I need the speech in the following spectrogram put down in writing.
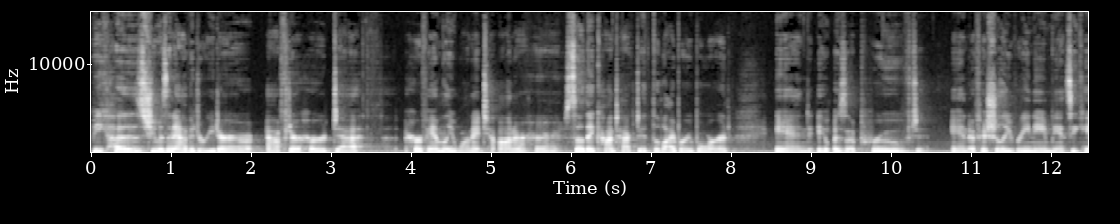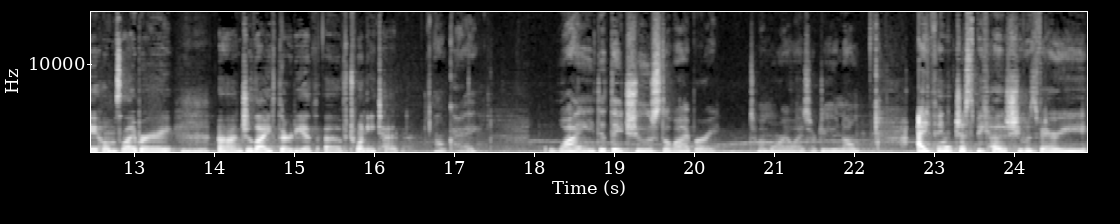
Because she was an avid reader, after her death, her family wanted to honor her, so they contacted the library board and it was approved and officially renamed Nancy K. Holmes Library mm-hmm. on July 30th of 2010. Okay. Why did they choose the library to memorialize her? Do you know? I think just because she was very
